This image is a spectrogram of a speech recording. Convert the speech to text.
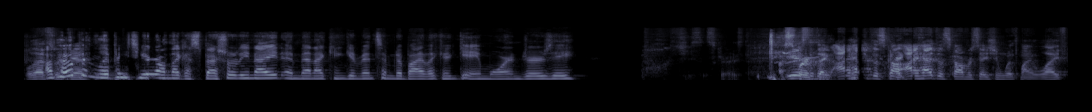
Well, that's I'm hoping Jeff- Lippy's here on like a specialty night, and then I can convince him to buy like a game worn jersey. Oh, Jesus Christ. I Here's the thing. I- I had this. Con- I had this conversation with my wife,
